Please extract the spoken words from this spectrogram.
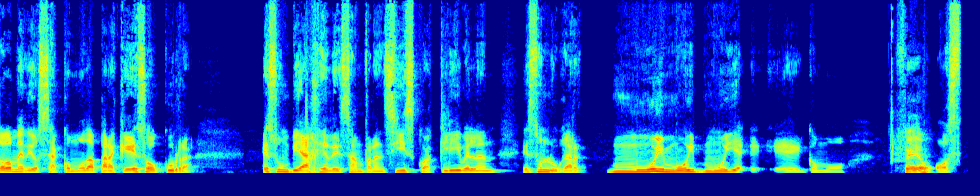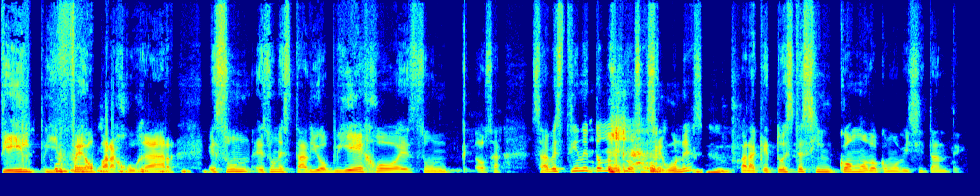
todo medio se acomoda para que eso ocurra. Es un viaje de San Francisco a Cleveland, es un lugar muy, muy, muy eh, eh, como feo. hostil y feo para jugar. Es un, es un estadio viejo, es un, o sea, ¿sabes? Tiene todos los asegúnes para que tú estés incómodo como visitante.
